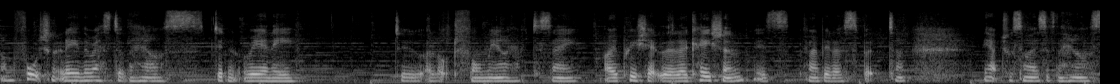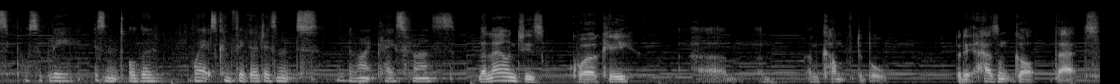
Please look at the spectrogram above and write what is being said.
unfortunately, the rest of the house didn't really do a lot for me, I have to say. I appreciate the location is fabulous, but uh, the actual size of the house possibly isn't, or the way it's configured isn't the right place for us. The lounge is quirky um, and, and comfortable, but it hasn't got that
